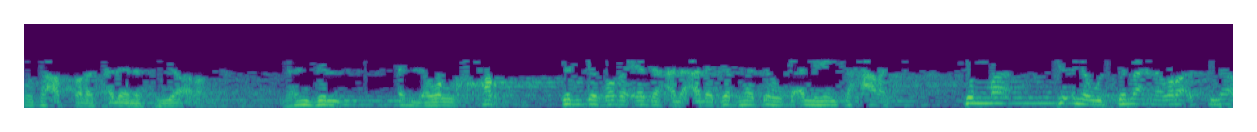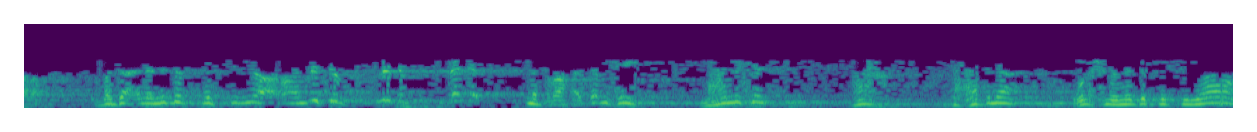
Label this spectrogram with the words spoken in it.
وتعطلت علينا السيارة ننزل إلا والله حر تلقى وضع يده على على جبهته كأنه ينتحرج ثم جئنا واجتمعنا وراء السيارة بدأنا ندف في السيارة ندف ندف ندف نبغاها تمشي ما مشت تعبنا ونحن ندف في السيارة.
